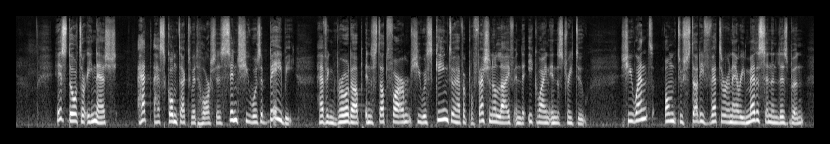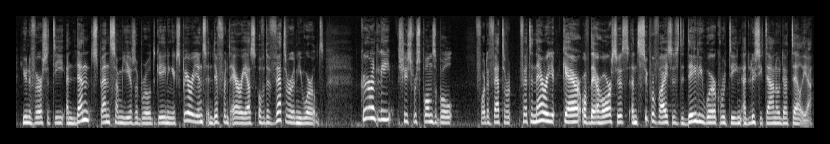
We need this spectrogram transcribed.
His daughter Ines had, has contact with horses since she was a baby. Having brought up in the stud farm, she was keen to have a professional life in the equine industry too. She went on to study veterinary medicine in Lisbon University and then spent some years abroad gaining experience in different areas of the veterinary world. Currently, she's responsible for the veter- veterinary care of their horses and supervises the daily work routine at Lusitano d'Atela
